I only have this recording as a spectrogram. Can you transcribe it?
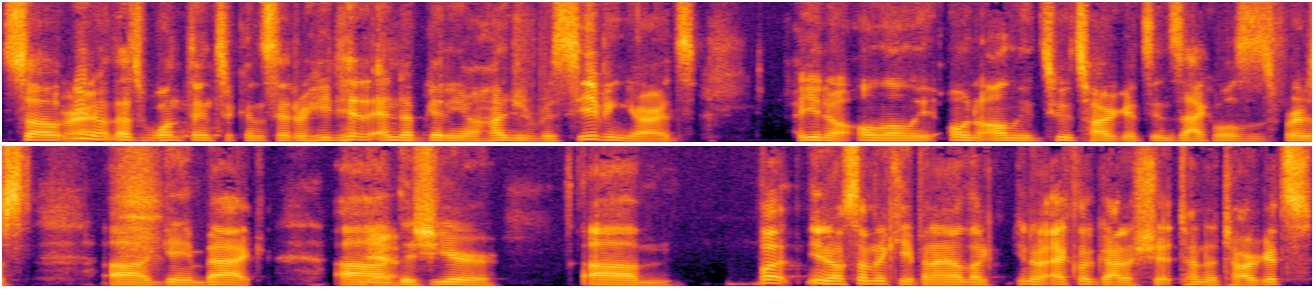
So right. you know that's one thing to consider. He did end up getting 100 receiving yards, you know, on only on only two targets in Zach Wilson's first uh, game back uh, yeah. this year. Um, but you know, something to keep an eye on. Like you know, Ekeler got a shit ton of targets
